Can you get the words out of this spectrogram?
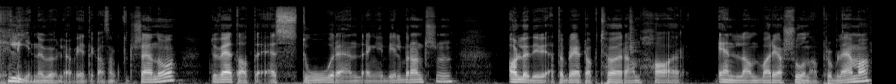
klin umulig å vite hva som kommer til å skje nå. Du vet at det er store endringer i bilbransjen. Alle de etablerte aktørene har en eller annen variasjon av problemer.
